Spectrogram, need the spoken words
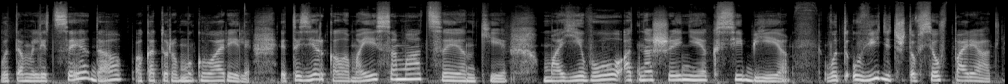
в этом лице, да, о котором мы говорили, это зеркало моей самооценки, моего отношения к себе. Вот увидеть, что все в порядке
